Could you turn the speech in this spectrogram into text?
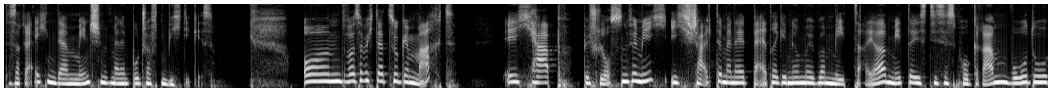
das Erreichen der Menschen mit meinen Botschaften wichtig ist. Und was habe ich dazu gemacht? Ich habe beschlossen für mich, ich schalte meine Beiträge nur mal über Meta. Ja? Meta ist dieses Programm, wo du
